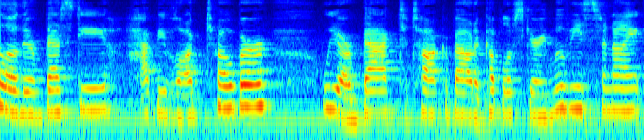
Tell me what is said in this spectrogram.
Hello there, bestie. Happy Vlogtober. We are back to talk about a couple of scary movies tonight.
